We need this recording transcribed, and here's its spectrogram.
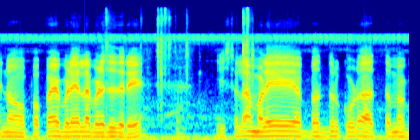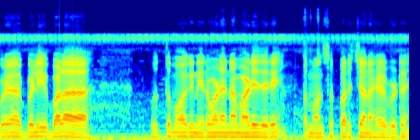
ಇನ್ನು ಪಪ್ಪಾಯ ಬೆಳೆ ಎಲ್ಲ ಬೆಳೆದಿದ್ರಿ ಇಷ್ಟೆಲ್ಲ ಮಳೆ ಬಂದರೂ ಕೂಡ ತಮ್ಮ ಬೆಳೆ ಬೆಳೆ ಭಾಳ ಉತ್ತಮವಾಗಿ ನಿರ್ವಹಣೆನ ಮಾಡಿದಿರಿ ತಮ್ಮ ಒಂದು ಸ್ವಲ್ಪ ಪರಿಚಯನ ಹೇಳಿಬಿಟ್ರಿ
